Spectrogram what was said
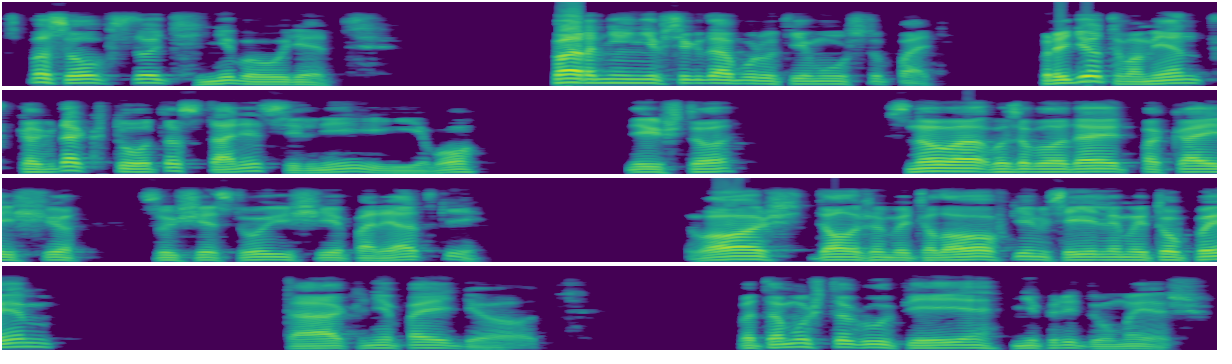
способствовать не будет. Парни не всегда будут ему уступать. Придет момент, когда кто-то станет сильнее его. И что? Снова возобладают пока еще существующие порядки? Вождь должен быть ловким, сильным и тупым? Так не пойдет, потому что глупее не придумаешь.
